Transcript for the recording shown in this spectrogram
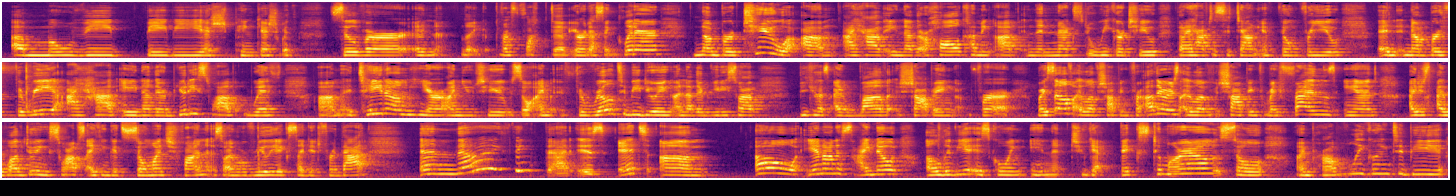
a movie babyish pinkish with silver and like reflective iridescent glitter. Number two, um, I have another haul coming up in the next week or two that I have to sit down and film for you. And number three, I have another beauty swap with um, Tatum here on YouTube. So I'm thrilled to be doing another beauty swap because I love shopping for myself. I love shopping for others. I love shopping for my friends and I just, I love doing swaps. I think it's so much fun. So I'm really excited for that. And then I think that is it. Um, Oh, and on a side note, Olivia is going in to get fixed tomorrow, so I'm probably going to be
